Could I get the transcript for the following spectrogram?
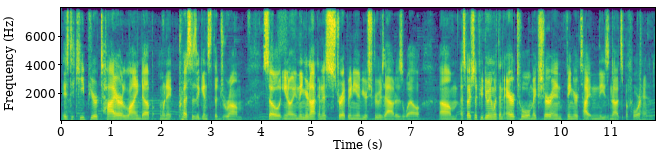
is to keep your tire lined up when it presses against the drum. So, you know, and then you're not going to strip any of your screws out as well. Um, especially if you're doing it with an air tool, make sure and finger tighten these nuts beforehand.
